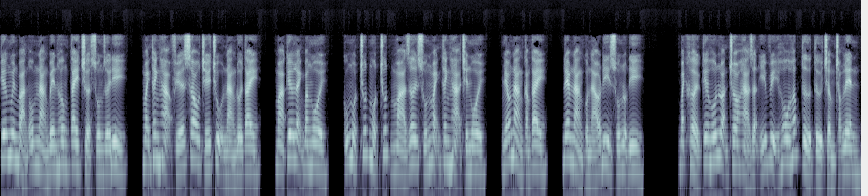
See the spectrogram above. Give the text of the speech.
kia nguyên bản ôm nàng bên hông tay trượt xuống dưới đi, mạnh thanh hạ phía sau chế trụ nàng đôi tay, mà kia lạnh băng môi, cũng một chút một chút mà rơi xuống mạnh thanh hạ trên môi, méo nàng cầm tay, đem nàng quần áo đi xuống lột đi. Bạch khởi kia hỗn loạn cho hả giận ý vị hô hấp từ từ trầm trọng lên,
